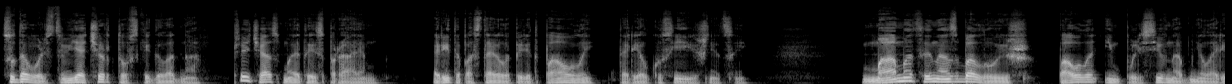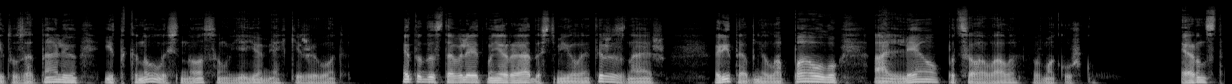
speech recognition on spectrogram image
«С удовольствием, я чертовски голодна. Сейчас мы это исправим». Рита поставила перед Паулой тарелку с яичницей. «Мама, ты нас балуешь!» Паула импульсивно обняла Риту за талию и ткнулась носом в ее мягкий живот. «Это доставляет мне радость, милая, ты же знаешь». Рита обняла Паулу, а Лео поцеловала в макушку. Эрнст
